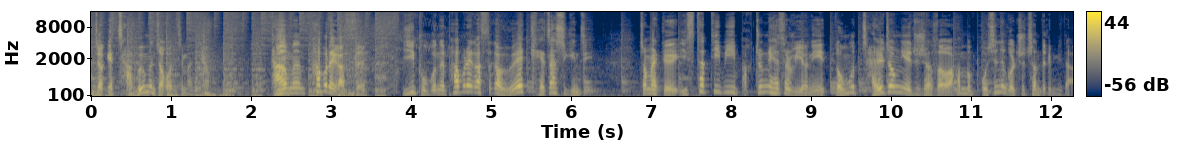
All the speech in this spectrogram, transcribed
이적에 잡음은 적었지만요. 다음은 파브레가스. 이 부분은 파브레가스가 왜 개자식인지 정말 그 이스타 TV 박종희 해설위원이 너무 잘 정리해 주셔서 한번 보시는 걸 추천드립니다.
